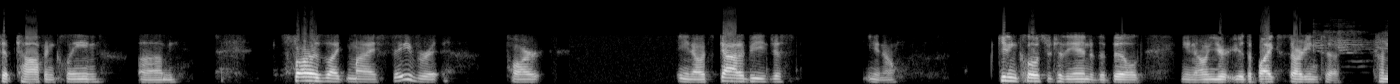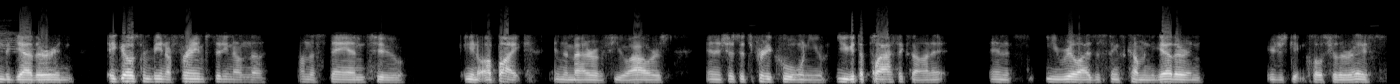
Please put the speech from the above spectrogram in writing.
tip top and clean. Um, as far as like my favorite part, you know, it's got to be just, you know, getting closer to the end of the build. You know, you're, you're the bike's starting to come together, and it goes from being a frame sitting on the on the stand to, you know, a bike in a matter of a few hours and it's just it's pretty cool when you you get the plastics on it and it's you realize this thing's coming together and you're just getting closer to the race.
